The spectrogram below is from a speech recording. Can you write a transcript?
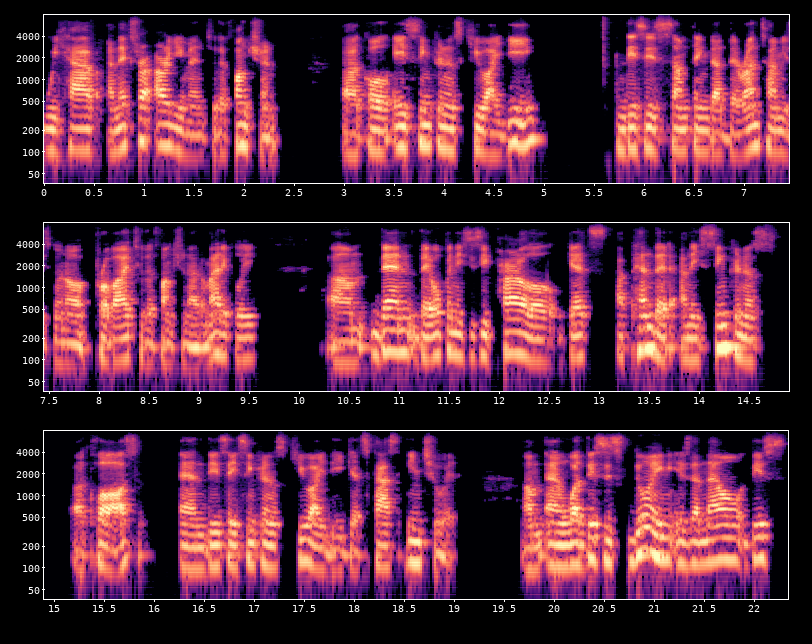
we have an extra argument to the function uh, called asynchronous QID. This is something that the runtime is going to provide to the function automatically. Um, then the OpenACC parallel gets appended an asynchronous uh, clause, and this asynchronous QID gets passed into it. Um, and what this is doing is that now this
